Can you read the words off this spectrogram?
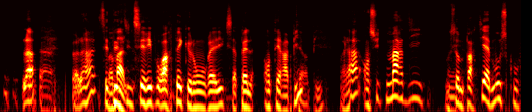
Là, voilà, c'était une série pour Arte que l'on réalise qui s'appelle En thérapie. Voilà. Ensuite mardi, nous sommes partis à Moscou.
